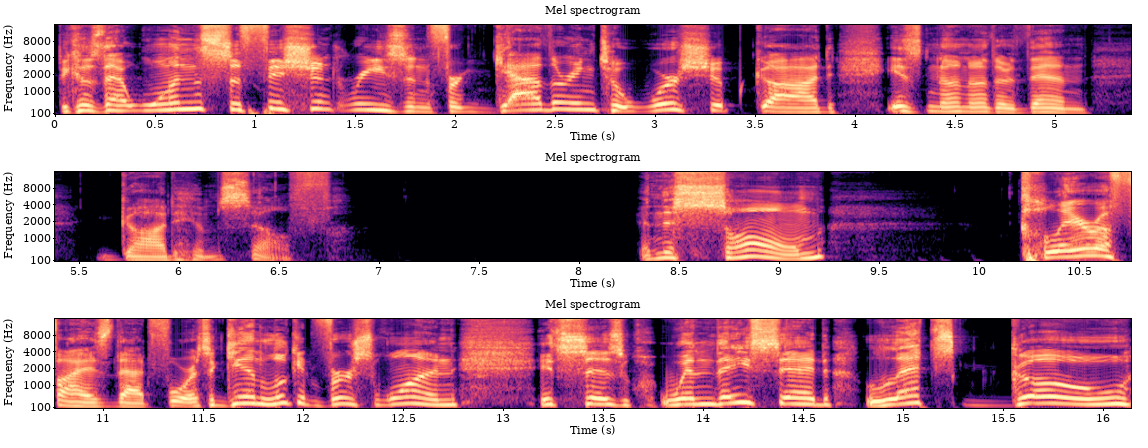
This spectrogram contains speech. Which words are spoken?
Because that one sufficient reason for gathering to worship God is none other than God Himself. And this psalm clarifies that for us. Again, look at verse 1. It says, When they said, Let's go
